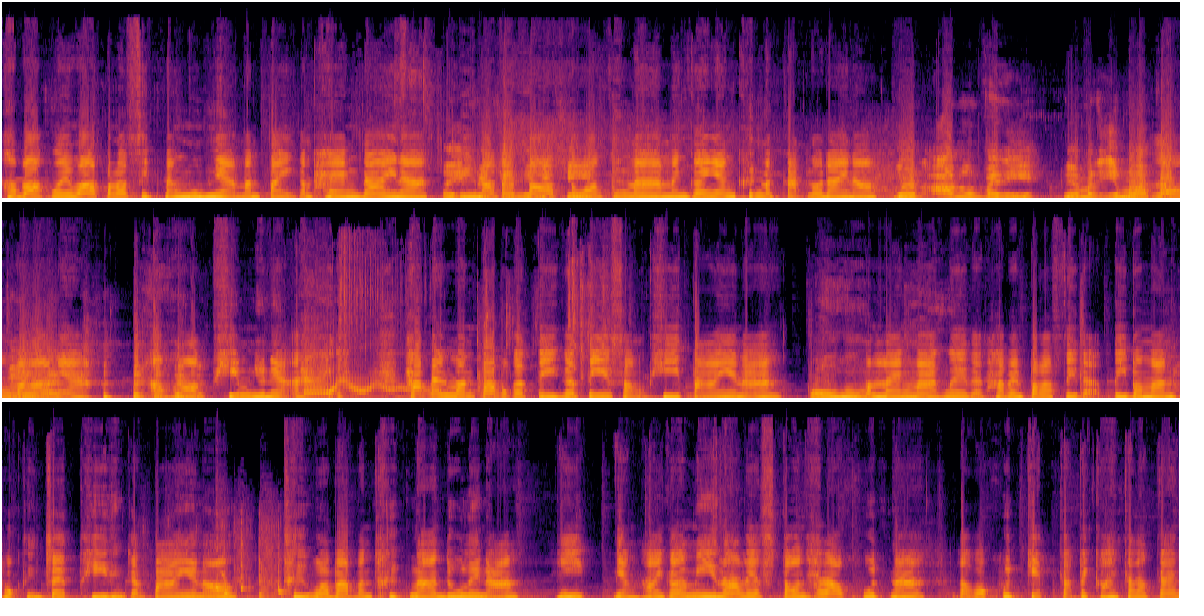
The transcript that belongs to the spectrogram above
เขาบอกเลยว่าปรสิตแมงมุมเนี่ยมันไต่กำแพงได้นะเฮ้ยถึงเราจะมีต่อวิธีตัวขึ้นมามันก็ยังขึ้นมากัดเราได้เนาะโยนอ้อมลงไปดิเดี๋ยวมันอิ่มแล้วกลลับงไปมาเองแล้วแหละเนี่ย เอาหอกทิ่มอยู่เนี่ย ถ้าเป็นมอนเตอร์ปกติก็ตีสองทีตายอะนะ โอ้โห มันแรงมากเลย แต่ถ้าเป็นปรสิตอะตีประมาณ 6-7 ทีถึงจะตายอะเนาะ ถือว่าแบบมันถึกหน้าดูเลยนะนี่อย่างน้อยก็มีล่าเลสโตนให้เราขุดนะ เราก็ขุดเก็บกลับไปก่อนก็แล้วกัน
